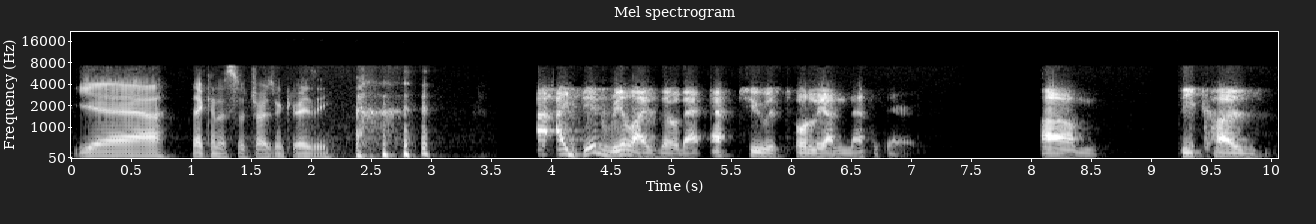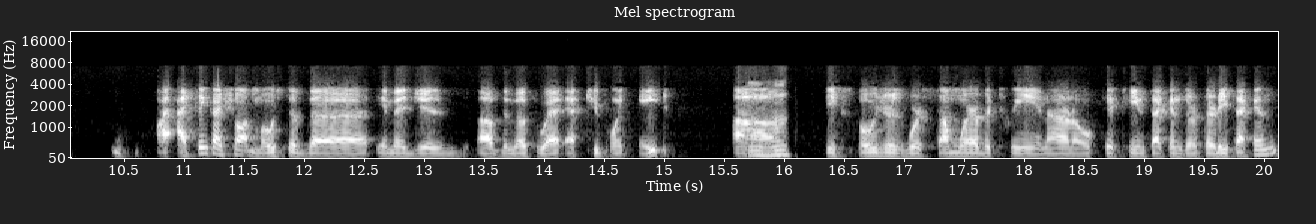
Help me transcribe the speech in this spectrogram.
Yeah, that kind of stuff drives me crazy. I, I did realize though that f2 is totally unnecessary, um, because I, I think I shot most of the images of the Milky Way at f2.8. Um, Mhm. The exposures were somewhere between I don't know 15 seconds or 30 seconds.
